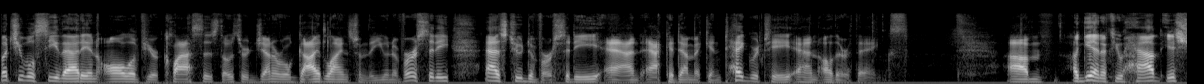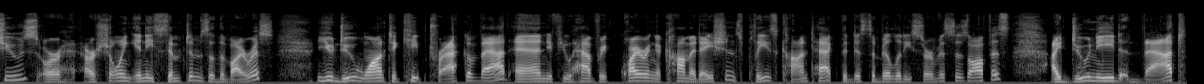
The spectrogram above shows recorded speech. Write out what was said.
But you will see that in all of your classes. Those are general guidelines from the university as to diversity and academic integrity and other things. Um, again, if you have issues or are showing any symptoms of the virus, you do want to keep track of that. And if you have requiring accommodations, please contact the Disability Services Office. I do need that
